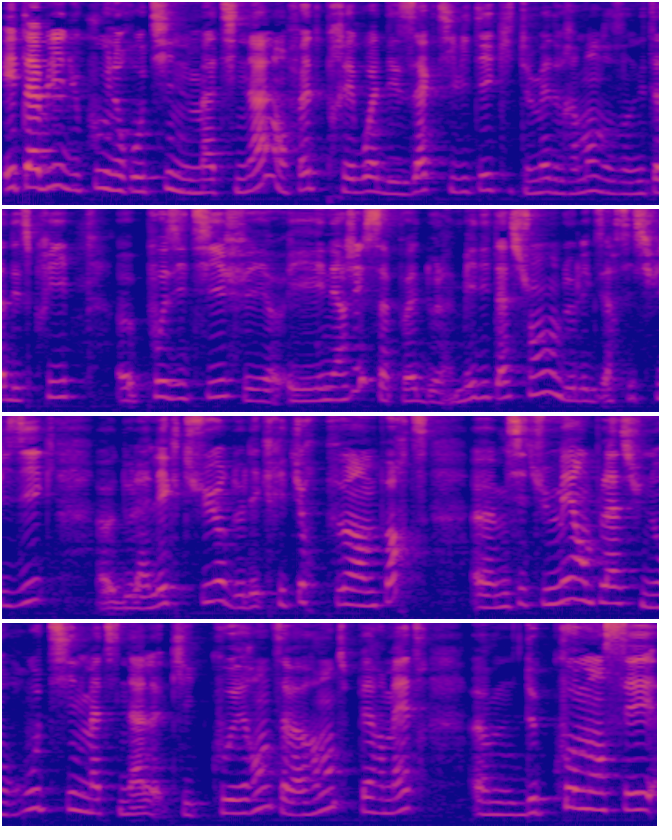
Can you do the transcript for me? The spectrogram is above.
Établis du coup une routine matinale, en fait, prévoit des activités qui te mettent vraiment dans un état d'esprit euh, positif euh, et. Ça peut être de la méditation, de l'exercice physique, euh, de la lecture, de l'écriture, peu importe. mais si tu mets en place une routine matinale qui est cohérente, ça va vraiment te permettre de commencer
